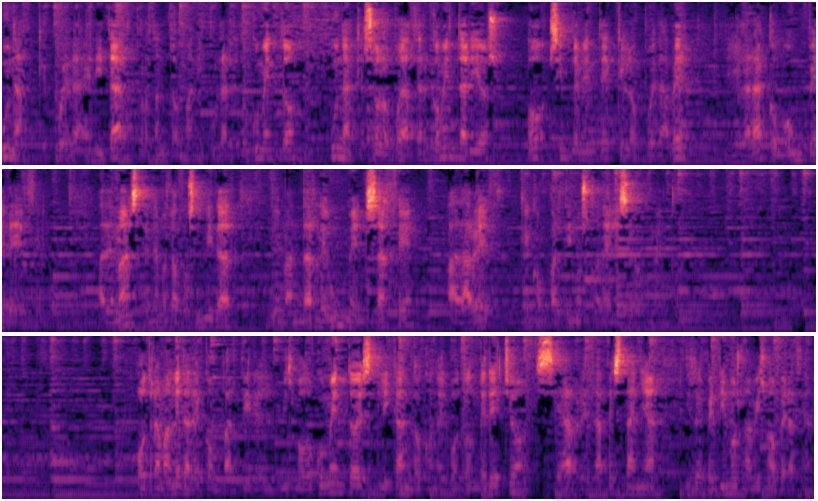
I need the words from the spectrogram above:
Una que pueda editar, por lo tanto manipular el documento, una que solo pueda hacer comentarios o simplemente que lo pueda ver. Le llegará como un PDF. Además, tenemos la posibilidad de mandarle un mensaje a la vez que compartimos con él ese documento. Otra manera de compartir el mismo documento es clicando con el botón derecho, se abre la pestaña y repetimos la misma operación.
